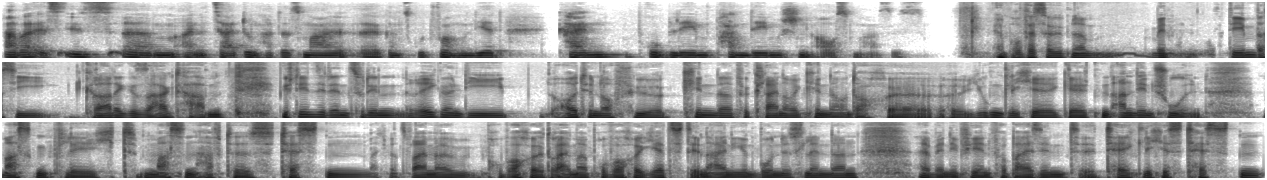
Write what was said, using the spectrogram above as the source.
Aber es ist, ähm, eine Zeitung hat das mal äh, ganz gut formuliert, kein Problem pandemischen Ausmaßes. Herr Professor Hübner, mit dem, was Sie gerade gesagt haben, wie stehen Sie denn zu den Regeln, die heute noch für Kinder, für kleinere Kinder und auch äh, Jugendliche gelten an den Schulen. Maskenpflicht, massenhaftes Testen, manchmal zweimal pro Woche, dreimal pro Woche, jetzt in einigen Bundesländern, äh, wenn die Ferien vorbei sind, äh, tägliches Testen.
